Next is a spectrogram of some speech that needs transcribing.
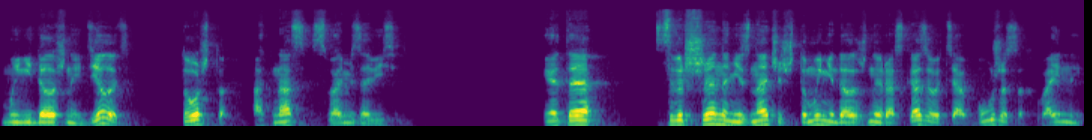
мы не должны делать то, что от нас с вами зависит. Это совершенно не значит, что мы не должны рассказывать об ужасах войны.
